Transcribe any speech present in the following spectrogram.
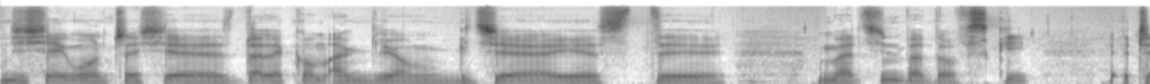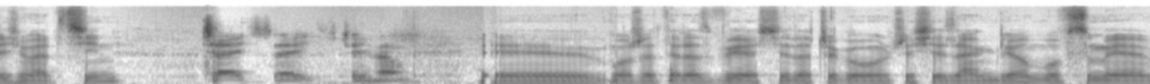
dzisiaj łączę się z daleką Anglią, gdzie jest y, Marcin Badowski. Cześć Marcin. Cześć, cześć, cześć wam. Y, może teraz wyjaśnię, dlaczego łączę się z Anglią, bo w sumie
